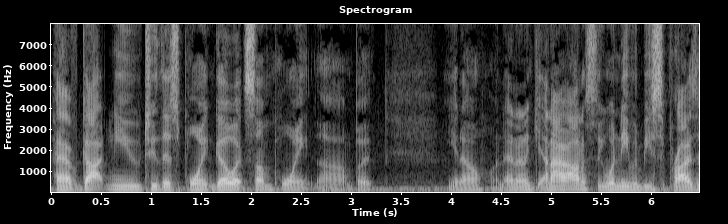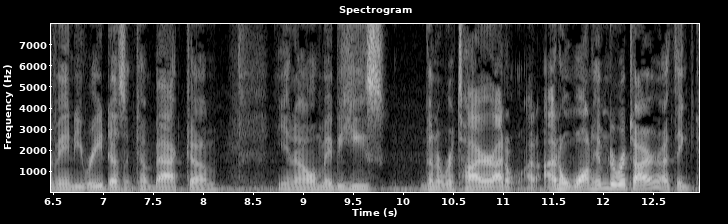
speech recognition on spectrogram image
have gotten you to this point go at some point, um, but. You know, and, and again, I honestly wouldn't even be surprised if Andy Reid doesn't come back. Um, you know, maybe he's going to retire. I don't. I don't want him to retire. I think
